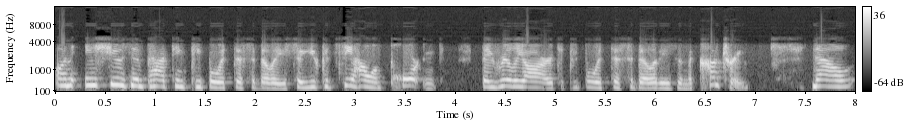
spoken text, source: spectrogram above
on issues impacting people with disabilities. So you could see how important they really are to people with disabilities in the country. Now,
